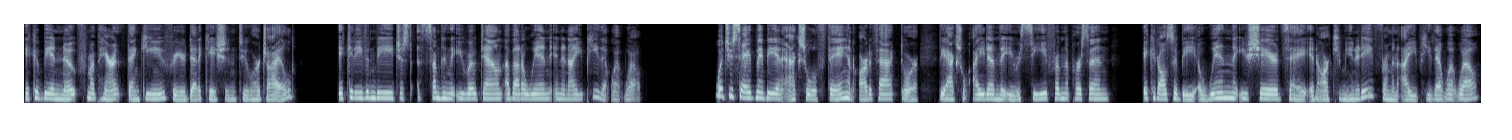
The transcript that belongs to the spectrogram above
It could be a note from a parent thanking you for your dedication to her child. It could even be just something that you wrote down about a win in an IEP that went well. What you save may be an actual thing, an artifact, or the actual item that you receive from the person. It could also be a win that you shared, say, in our community from an IEP that went well.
